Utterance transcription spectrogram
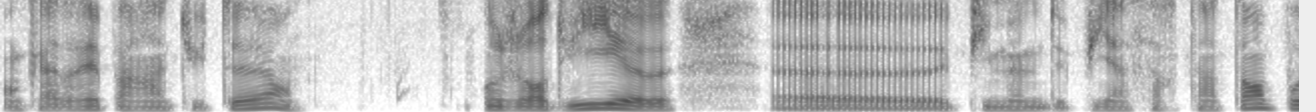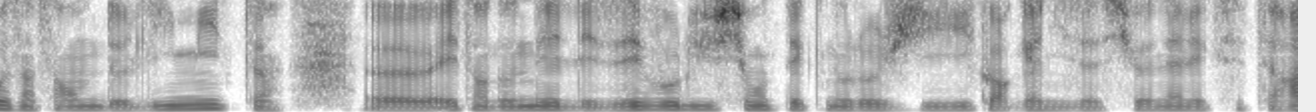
encadré par un tuteur aujourd'hui, euh, euh, et puis même depuis un certain temps, pose un certain nombre de limites, euh, étant donné les évolutions technologiques, organisationnelles, etc.,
